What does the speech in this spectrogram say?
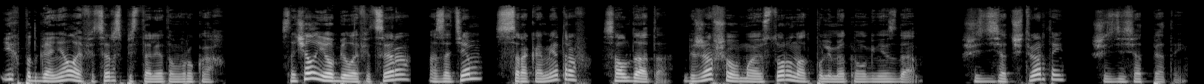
Их подгонял офицер с пистолетом в руках. Сначала я убил офицера, а затем с 40 метров солдата, бежавшего в мою сторону от пулеметного гнезда. 64-й, 65-й.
